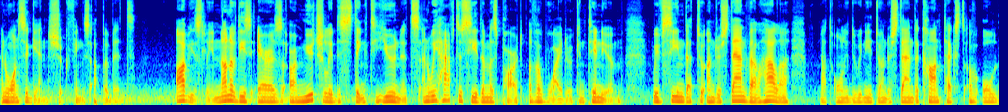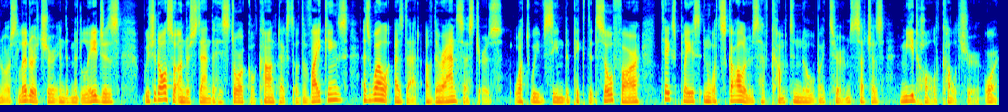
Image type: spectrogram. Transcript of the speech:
and once again shook things up a bit. Obviously, none of these eras are mutually distinct units, and we have to see them as part of a wider continuum. We've seen that to understand Valhalla, not only do we need to understand the context of Old Norse literature in the Middle Ages, we should also understand the historical context of the Vikings as well as that of their ancestors. What we've seen depicted so far takes place in what scholars have come to know by terms such as mead hall culture or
